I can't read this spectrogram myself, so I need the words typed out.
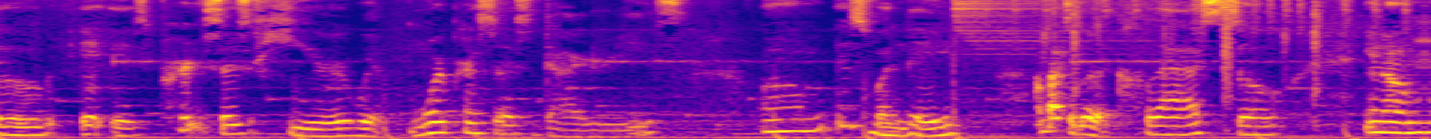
YouTube. It is Princess here with more Princess Diaries. Um, it's Monday. I'm about to go to class, so you know,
